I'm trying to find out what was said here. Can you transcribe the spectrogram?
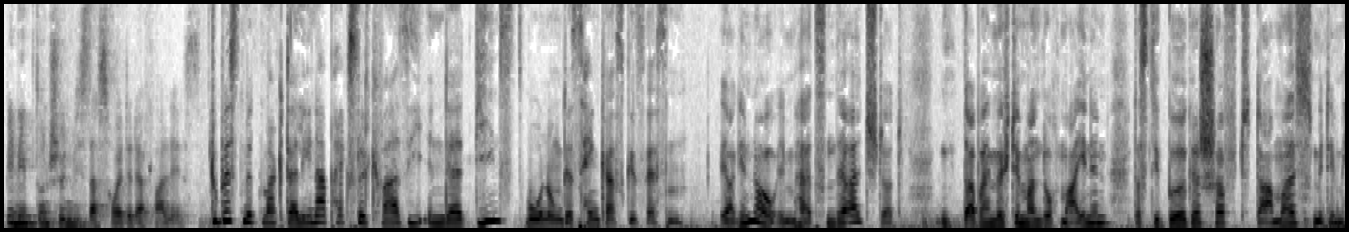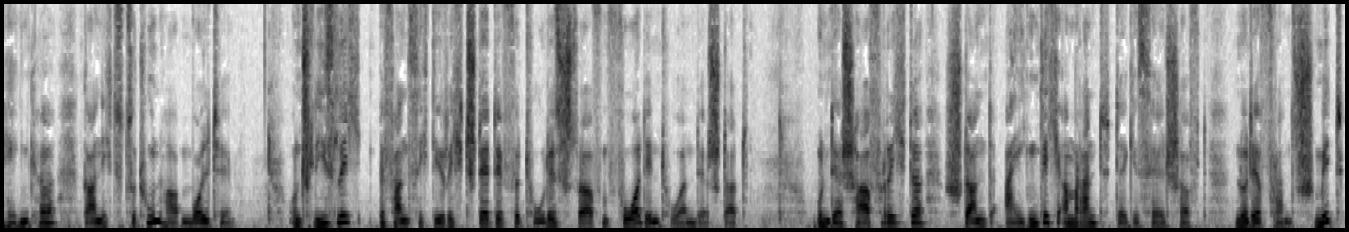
beliebt und schön, wie es das heute der Fall ist. Du bist mit Magdalena Prexel quasi in der Dienstwohnung des Henkers gesessen. Ja, genau, im Herzen der Altstadt. Dabei möchte man doch meinen, dass die Bürgerschaft damals mit dem Henker gar nichts zu tun haben wollte. Und schließlich befand sich die Richtstätte für Todesstrafen vor den Toren der Stadt. Und der Scharfrichter stand eigentlich am Rand der Gesellschaft. Nur der Franz Schmidt,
